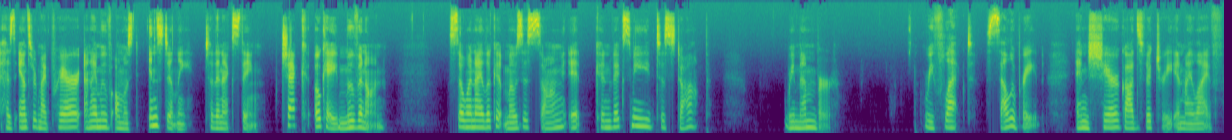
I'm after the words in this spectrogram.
has answered my prayer and I move almost instantly to the next thing. Check, okay, moving on. So when I look at Moses' song, it convicts me to stop, remember, reflect, celebrate, and share God's victory in my life.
